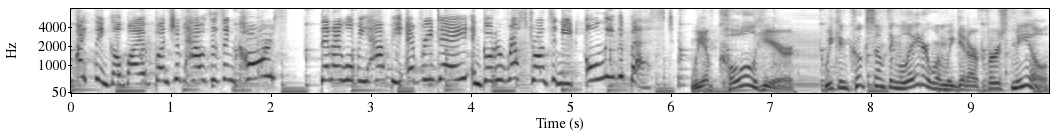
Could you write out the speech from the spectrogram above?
I think I'll buy a bunch of houses and cars. Then I will be happy every day and go to restaurants and eat only the best. We have coal here. We can cook something later when we get our first meal.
